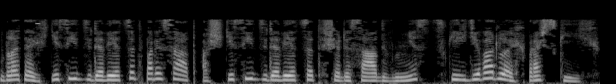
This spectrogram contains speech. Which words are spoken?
V letech 1950 až 1960 v městských divadlech pražských.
